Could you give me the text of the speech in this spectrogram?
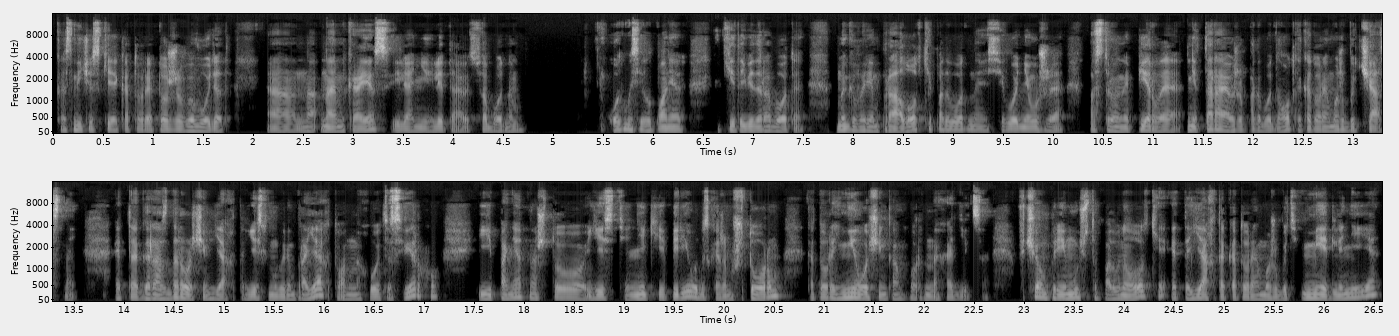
космические, которые тоже выводят э, на, на МКС или они летают в свободном космосе выполняют какие-то виды работы. Мы говорим про лодки подводные. Сегодня уже построена первая, нет, вторая уже подводная лодка, которая может быть частной. Это гораздо дороже, чем яхта. Если мы говорим про яхту, она находится сверху, и понятно, что есть некие периоды, скажем, шторм, который не очень комфортно находиться. В чем преимущество подводной лодки? Это яхта, которая может быть медленнее,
